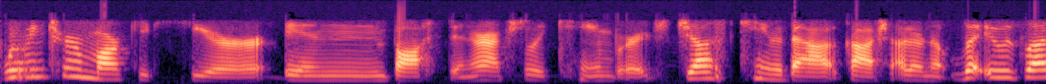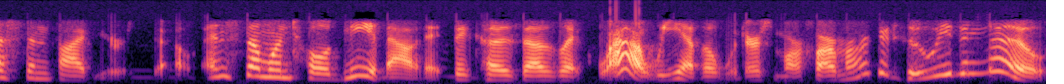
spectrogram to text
winter market here in Boston, or actually Cambridge, just came about. Gosh, I don't know. It was less than five years ago, and someone told me about it because I was like, "Wow, we have a winter market. Who even knew?"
